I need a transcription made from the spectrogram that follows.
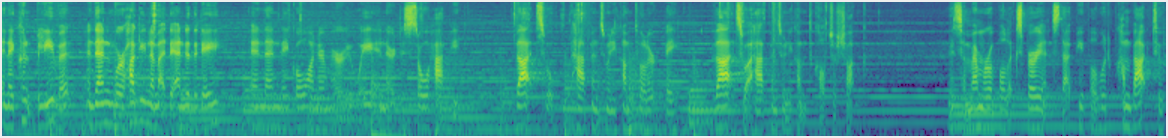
and they couldn't believe it. And then we're hugging them at the end of the day and then they go on their merry way and they're just so happy. That's what happens when you come to Alert Bay. That's what happens when you come to Culture Shock. It's a memorable experience that people would come back to.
